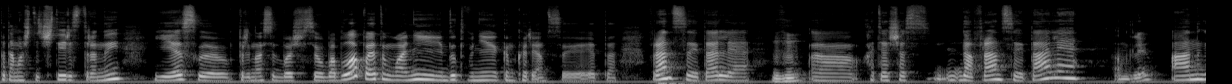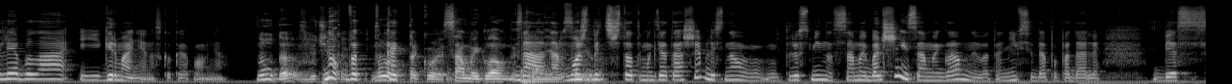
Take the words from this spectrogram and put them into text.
потому что четыре страны ЕС э, приносят больше всего бабла, поэтому они идут вне конкуренции. Это Франция, Италия, Мгм. э, хотя сейчас, да, Франция, Италия, Англия? Англия была и Германия, насколько я помню. Ну да, звучит Ну, как... вот ну, как- такое, самые главные Да, страны да, Евросоюза. может быть, что-то мы где-то ошиблись, но плюс-минус самые большие, самые главные, вот они всегда попадали без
